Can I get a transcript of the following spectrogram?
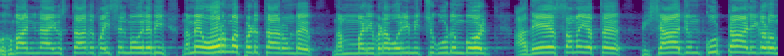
ബഹുമാന്യനായ ഉസ്താദ് ഫൈസൽ മൗലവി നമ്മെ ഓർമ്മപ്പെടുത്താറുണ്ട്. നമ്മൾ ഇവിടെ ഒരുമിച്ച് കൂടുമ്പോൾ അതേ സമയത്ത് പിശാചും കൂട്ടാളികളും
